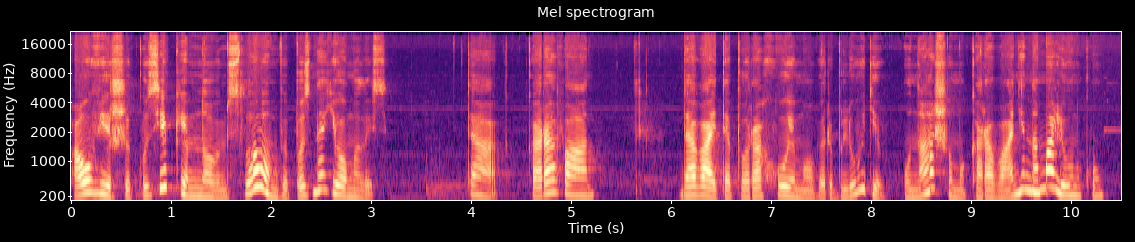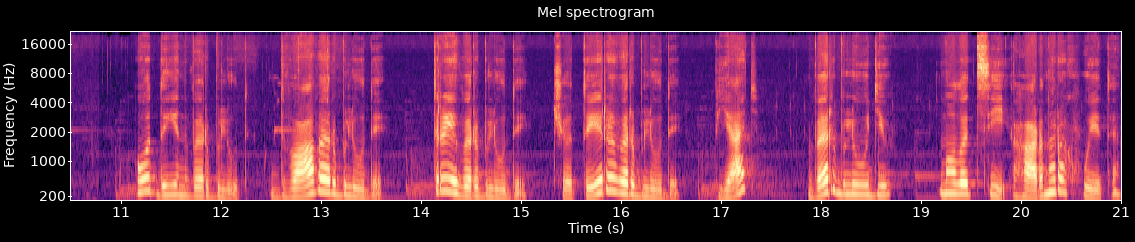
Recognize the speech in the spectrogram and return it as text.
а у віршику з яким новим словом ви познайомились? Так, караван. Давайте порахуємо верблюдів у нашому каравані на малюнку. Один верблюд, два верблюди, три верблюди, чотири верблюди, п'ять верблюдів. Молодці, гарно рахуєте.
